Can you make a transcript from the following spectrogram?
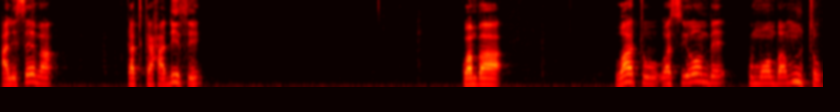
alisema katika hadithi kwamba watu wasiombe kumwomba mtu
